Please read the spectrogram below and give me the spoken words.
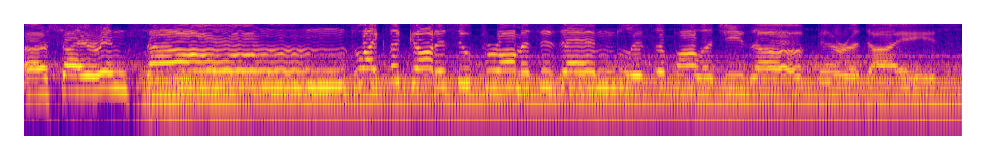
A siren sounds like the goddess who promises endless apologies of paradise.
